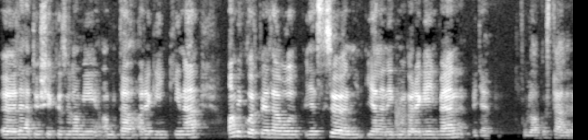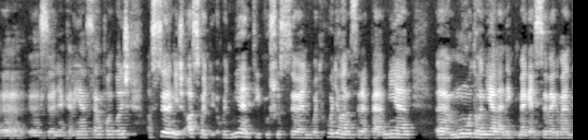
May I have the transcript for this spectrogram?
lehetőség közül, ami, amit a, a regény kínál. Amikor például ugye szörny jelenik meg a regényben, ugye foglalkoztál ö, ö, szörnyekkel ilyen szempontból is. A szörny is az, hogy, hogy milyen típusú szörny, hogy hogyan szerepel, milyen ö, módon jelenik meg egy szövegben,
